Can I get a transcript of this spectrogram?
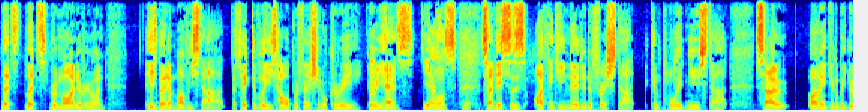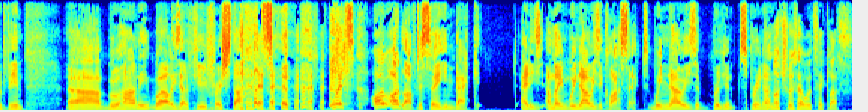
Let's let's remind everyone. He's been a Movistar effectively his whole professional career, or he has. Yes. He was. Yeah. So this is, I think he needed a fresh start, a complete new start. So I think it'll be good for him. Uh, Bouhanni, well, he's had a few fresh starts. Let's. I, I'd love to see him back at his. I mean, we know he's a class act. We know he's a brilliant sprinter. I'm not sure if I would say class.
